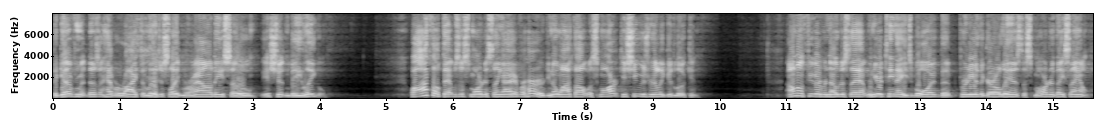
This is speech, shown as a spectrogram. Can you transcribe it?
the government doesn't have a right to legislate morality, so it shouldn't be legal. Well, I thought that was the smartest thing I ever heard. You know why I thought it was smart? Because she was really good looking. I don't know if you've ever noticed that. When you're a teenage boy, the prettier the girl is, the smarter they sound.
